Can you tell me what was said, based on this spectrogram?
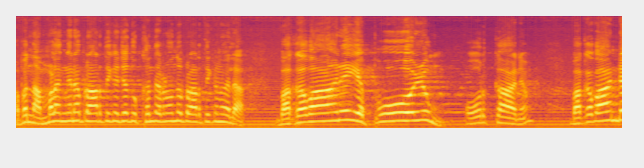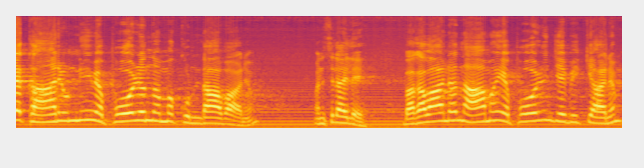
അപ്പം നമ്മളെങ്ങനെ പ്രാർത്ഥിക്കുക ദുഃഖം തരണമെന്ന് പ്രാർത്ഥിക്കണമല്ല. ഭഗവാനെ എപ്പോഴും ഓർക്കാനും ഭഗവാന്റെ കാരുണ്യം എപ്പോഴും നമുക്കുണ്ടാവാനും മനസ്സിലായില്ലേ? ഭഗവാന്റെ നാമം എപ്പോഴും ജപിക്കാനും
